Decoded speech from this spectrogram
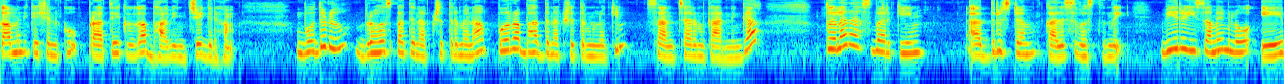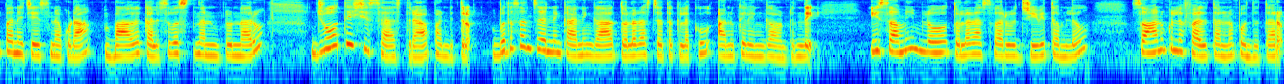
కమ్యూనికేషన్కు ప్రత్యేకగా భావించే గ్రహం. బుధుడు బృహస్పతి నక్షత్రమైన పూర్వభద్ర నక్షత్రంలోకి సంచారం కారణంగా తులరాశి వారికి అదృష్టం కలిసి వస్తుంది. వీరు ఈ సమయంలో ఏ పని చేసినా కూడా బాగా కలిసి వస్తుందంటున్నారు జ్యోతిష శాస్త్ర పండితులు. బుధ సంచారం కారణంగా తులరాశి జాతకులకు అనుకూలంగా ఉంటుంది. ఈ సమయంలో తులరాశివారు జీవితంలో సానుకూల ఫలితాలను పొందుతారు.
